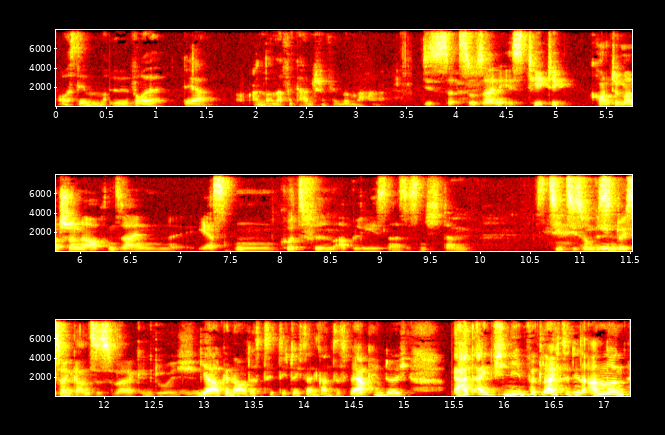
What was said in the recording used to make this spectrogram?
aus dem Övre der anderen afrikanischen Filmemacher dieses, so seine Ästhetik konnte man schon auch in seinen ersten Kurzfilmen ablesen. Also es ist nicht dann, es zieht sich so ein bisschen Eben. durch sein ganzes Werk hindurch. Ja, genau, das zieht sich durch sein ganzes Werk hindurch. Er hat eigentlich nie im Vergleich zu den anderen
